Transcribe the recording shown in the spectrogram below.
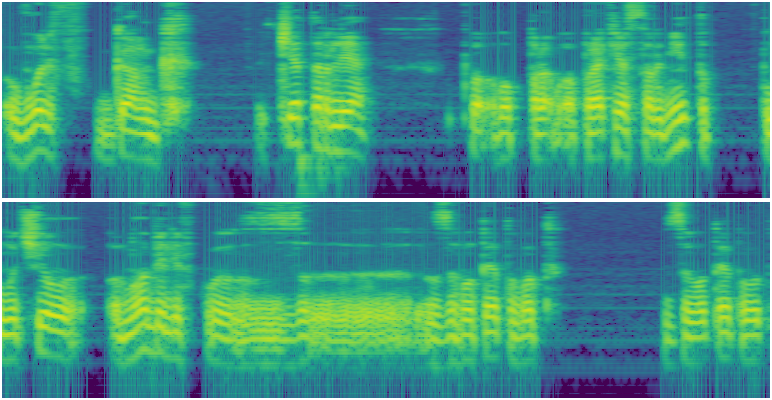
Вольфганг Кеттерли, профессор МИТ, получил Нобелевку за, за вот это вот за вот это вот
